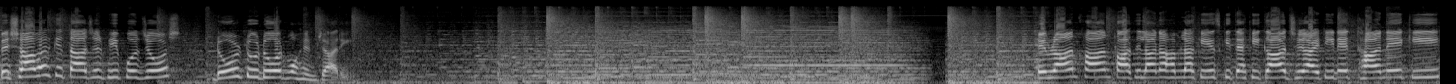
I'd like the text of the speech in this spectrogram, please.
पेशावर के ताजर भी पुरजोश। डोर टू डोर मुहिम जारी। इमरान खान कातिलाना हमला केस की तहकीकात, जेआईटी ने थाने की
